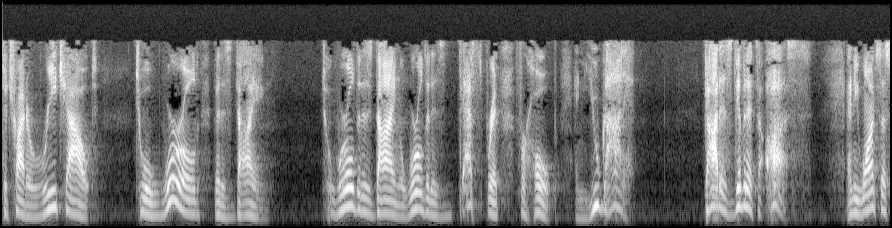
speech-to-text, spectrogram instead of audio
to try to reach out to a world that is dying. To a world that is dying, a world that is desperate for hope. And you got it. God has given it to us. And He wants us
